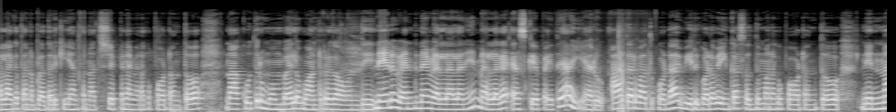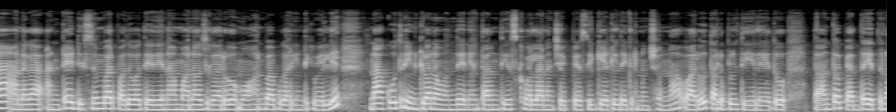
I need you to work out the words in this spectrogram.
అలాగే తన బ్రదర్కి ఎంత నచ్చ చెప్పినా వినకపోవడం వినకపోవడంతో నా కూతురు ముంబైలో ఒంటరిగా ఉంది. నేను వెంటనే వెళ్ళాలని మెల్లగా ఎస్కేప్ అయితే అయ్యారు. ఆ తర్వాత కూడా వీరి గొడవ ఇంకా సర్దుమనకపోవడంతో నిన్న అనగా అంటే డిసెంబర్ పదవ తేదీన మనోజ్ గారు మోహన్ బాబు గారి ఇంటికి వెళ్ళి నా కూతురు ఇంట్లోనే ఉంది నేను తనను తీసుకువెళ్ళాలని చెప్పేసి గేట్ల దగ్గర నుంచి ఉన్న వారు తలుపులు తీయలేదు. దాంతో పెద్ద ఎత్తున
